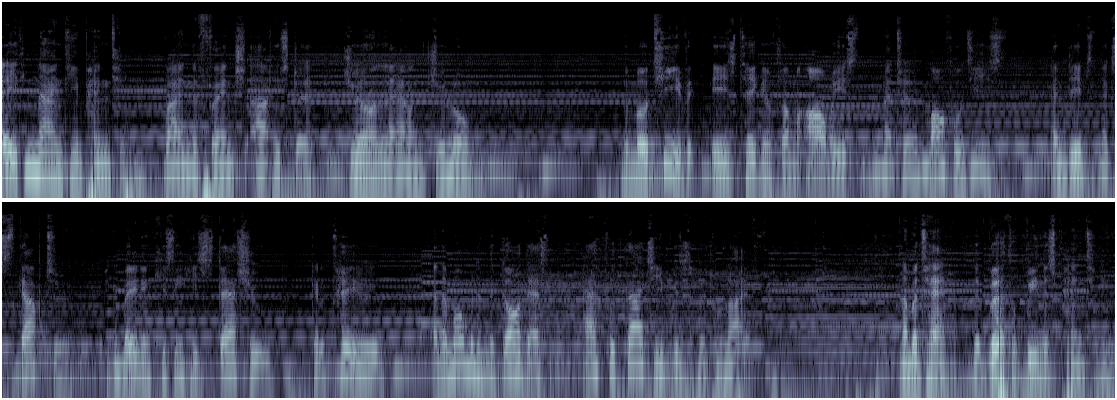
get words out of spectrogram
1819 painting by the French artist Jean Leon Gérôme. The motif is taken from Ovid's Metamorphoses and depicts the sculptor Pygmalion kissing his statue, Galatea, at the moment the goddess Aphrodite brings her to life. Number 10. The Birth of Venus painting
